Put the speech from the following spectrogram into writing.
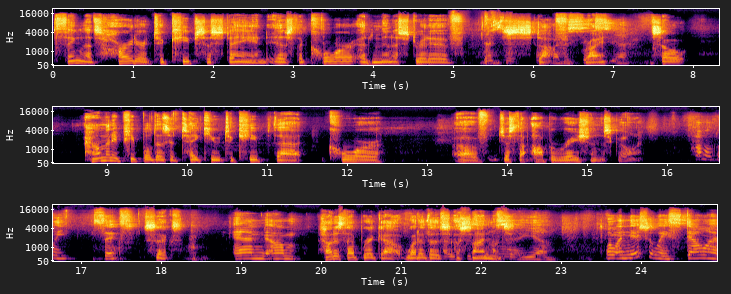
thing that's harder to keep sustained is the core administrative stuff, six, right? Yeah. So, how many people does it take you to keep that core of just the operations going? Probably six. Six. And um, how does that break out? What are those assignments? Say, yeah. Well, initially, Stella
